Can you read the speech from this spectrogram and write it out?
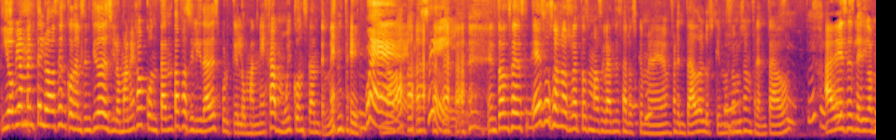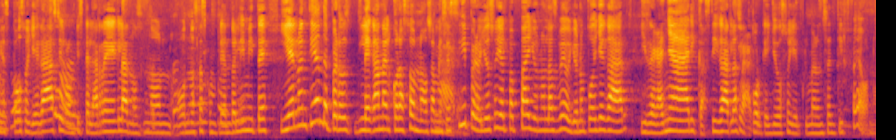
y obviamente lo hacen con el sentido de si lo maneja con tanta facilidad es porque lo maneja muy constantemente. ¿no? Bueno, sí. Entonces, esos son los retos más grandes a los que me he enfrentado, a los que nos hemos enfrentado. A veces le digo a mi esposo, llegaste y rompiste la regla, no, no, o no estás cumpliendo el límite. Y él lo entiende, pero le gana el corazón, ¿no? O sea, me dice, sí, pero yo soy el papá, yo no las veo, yo no puedo llegar y regañar y castigarlas Claro. porque yo soy el primero en sentir feo, ¿no?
